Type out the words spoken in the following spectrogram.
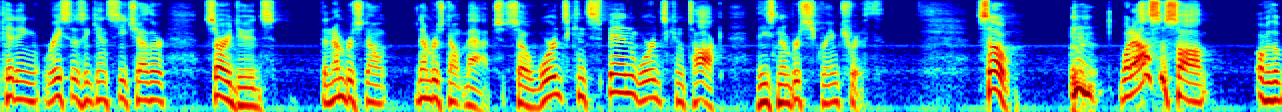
pitting races against each other, sorry, dudes, the numbers don't, numbers don't match. So words can spin, words can talk. These numbers scream truth. So what I also saw over the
